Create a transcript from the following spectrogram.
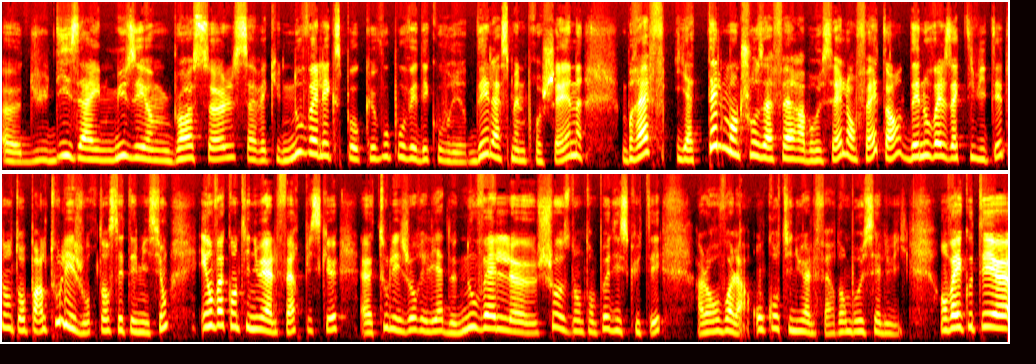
du Design Museum Brussels avec une nouvelle expo que vous pouvez découvrir dès la semaine prochaine. Bref, il y a tellement de choses à faire à Bruxelles, en fait, hein, des nouvelles activités dont on parle tous les jours dans cette émission. Et on va continuer à le faire puisque euh, tous les jours, il y a de nouvelles euh, choses dont on peut discuter. Alors voilà, on continue à le faire dans Bruxelles Vie. On va écouter euh,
